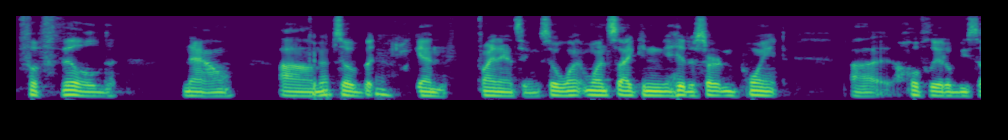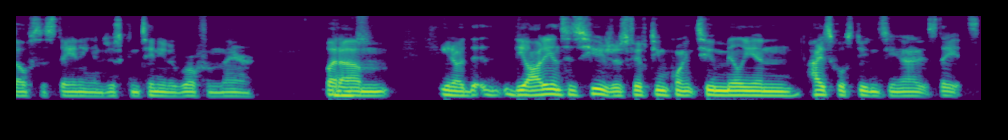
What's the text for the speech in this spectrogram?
fulfilled now. Um, so, but Yeah. again, financing. So on- once I can hit a certain point, uh, hopefully it'll be self-sustaining and just continue to grow from there. But Nice. um, you know, the, the audience is huge. There's 15.2 million high school students in the United States.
